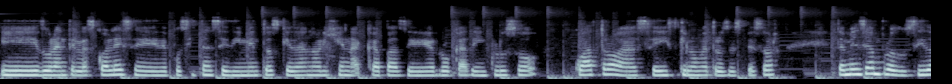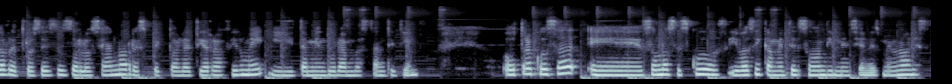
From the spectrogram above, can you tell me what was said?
y durante las cuales se depositan sedimentos que dan origen a capas de roca de incluso 4 a 6 kilómetros de espesor. También se han producido retrocesos del océano respecto a la tierra firme y también duran bastante tiempo. Otra cosa eh, son los escudos y básicamente son dimensiones menores.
